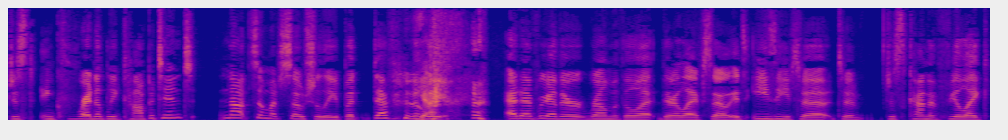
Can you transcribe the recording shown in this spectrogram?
just incredibly competent not so much socially but definitely yeah. at every other realm of the, their life so it's easy to to just kind of feel like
